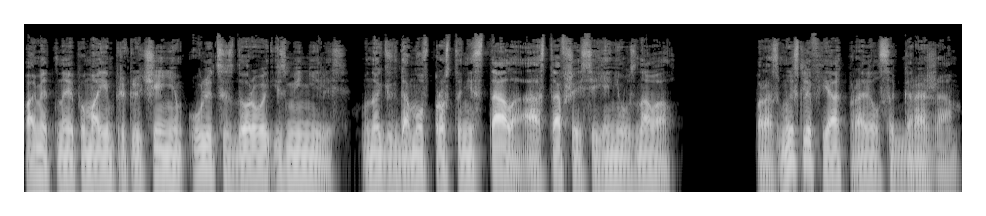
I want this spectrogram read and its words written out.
Памятные по моим приключениям улицы здорово изменились. Многих домов просто не стало, а оставшиеся я не узнавал. Поразмыслив, я отправился к гаражам.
